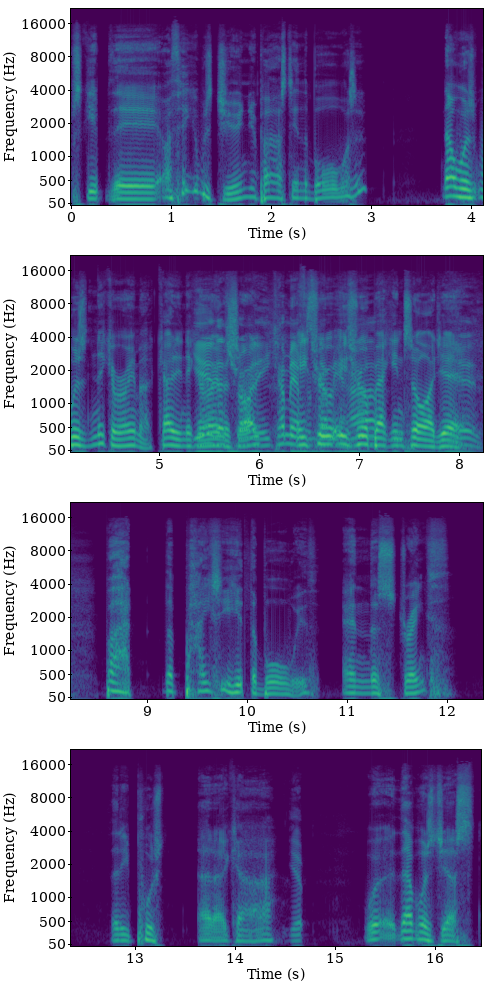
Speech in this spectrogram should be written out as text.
skip there. I think it was Junior passed in the ball, was it? No, it was was Nicarima, Cody Nicarima. Yeah, that's sorry. right. He come out. He from threw dummy he threw it back inside, yeah. Yeah. But the pace he hit the ball with and the strength that he pushed at Okar, Yep. were, that was just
